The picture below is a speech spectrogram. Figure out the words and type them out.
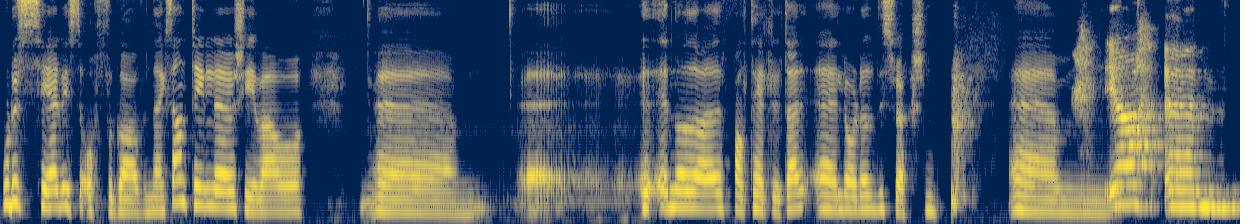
hvor du ser disse offergavene til eh, Shiva og eh, eh, Nå falt det helt ut her. Lord of Destruction. Um, ja, um,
